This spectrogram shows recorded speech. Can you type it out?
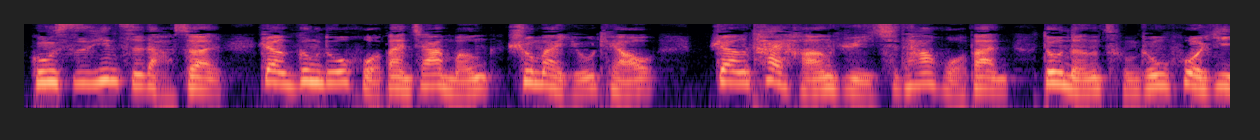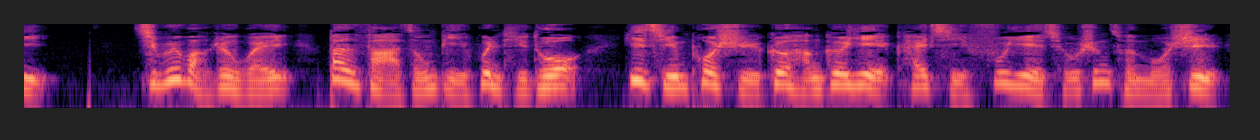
公司因此打算让更多伙伴加盟售卖油条，让太行与其他伙伴都能从中获益。极微网认为，办法总比问题多。疫情迫使各行各业开启副业求生存模式，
